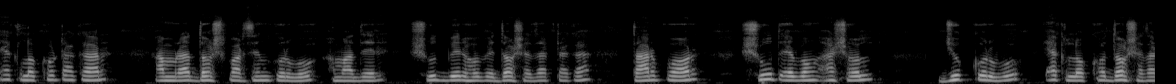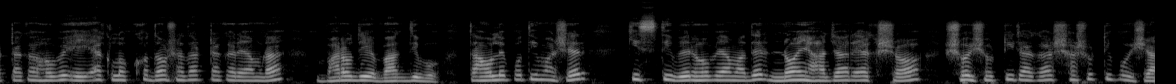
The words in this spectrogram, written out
এক লক্ষ টাকার আমরা দশ পার্সেন্ট করব। আমাদের সুদ বের হবে দশ হাজার টাকা। তারপর সুদ এবং আসল যোগ করব এক লক্ষ দশ হাজার টাকা হবে। এই এক লক্ষ দশ হাজার টাকারে আমরা বারো দিয়ে ভাগ দিব। তাহলে প্রতি মাসের কিস্তি বের হবে আমাদের নয় হাজার একশো ছয়ষট্টি টাকা সাতষট্টি পয়সা।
